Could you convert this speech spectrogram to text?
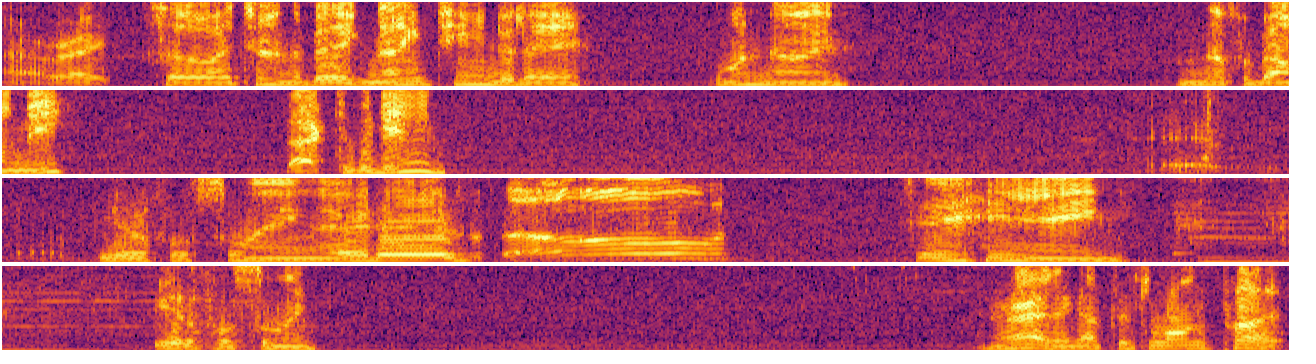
Alright, so I turned the big 19 today. 1-9. Enough about me. Back to the game. There we go. Beautiful swing. There it is. Oh, dang. Beautiful swing. Alright, I got this long putt.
